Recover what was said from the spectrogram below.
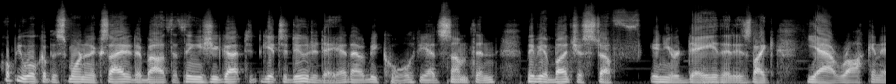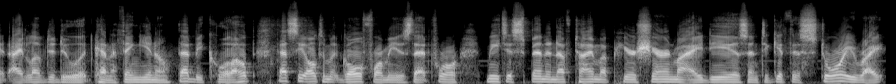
Hope you woke up this morning excited about the things you got to get to do today. That would be cool if you had something, maybe a bunch of stuff in your day that is like, yeah, rocking it. I'd love to do it kind of thing, you know. That'd be cool. I hope that's the ultimate goal for me is that for me to spend enough time up here sharing my ideas and to get this story right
